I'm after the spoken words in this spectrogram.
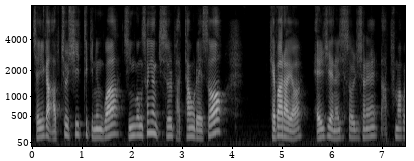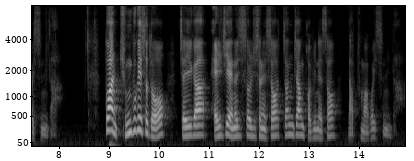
저희가 압출 시트 기능과 진공 성형 기술을 바탕으로 해서 개발하여 LG 에너지 솔루션에 납품하고 있습니다. 또한 중국에서도 저희가 LG 에너지 솔루션에서 전장 법인에서 납품하고 있습니다.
